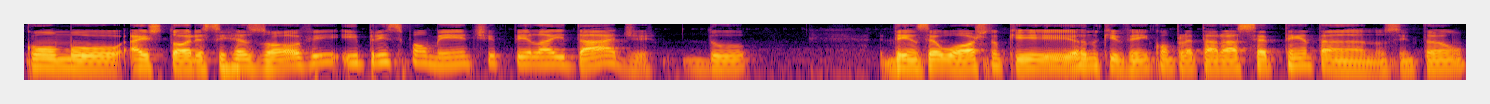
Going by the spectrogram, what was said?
como a história se resolve e principalmente pela idade do Denzel Washington, que ano que vem completará 70 anos. Então,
